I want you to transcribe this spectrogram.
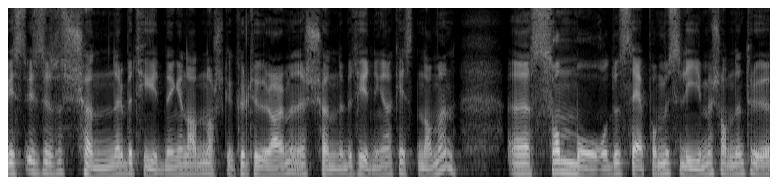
hvis, hvis du skjønner betydningen av den norske kulturarven, eller skjønner betydningen av kristendommen, så må du se på muslimer som den, true,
